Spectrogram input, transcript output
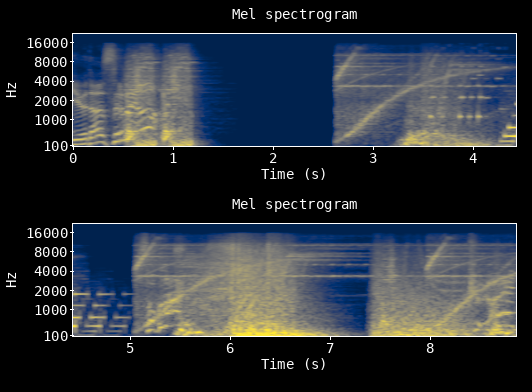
油断するなよ！そこだ！食らえ！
